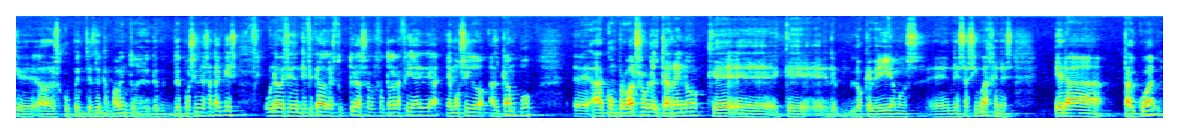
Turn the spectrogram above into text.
eh, a los ocupantes del campamento de, posibles ataques. Una vez identificada la estructura sobre fotografía aérea, hemos ido al campo eh, a comprobar sobre el terreno que, que lo que veíamos en esas imágenes era tal cual,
